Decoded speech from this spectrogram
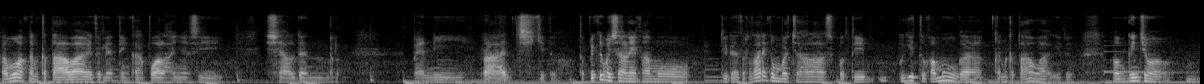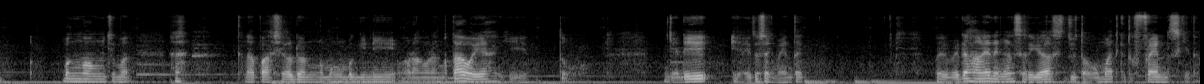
Kamu akan ketawa gitu lihat tingkah polanya si Sheldon Penny Raj gitu. Tapi kalau misalnya kamu tidak tertarik membaca hal-hal seperti begitu kamu nggak akan ketawa gitu. Kamu mungkin cuma bengong cuma hah kenapa Sheldon ngomong begini? Orang-orang ketawa ya gitu. Jadi ya itu segmented. Berbeda halnya dengan serial sejuta umat gitu Friends gitu.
